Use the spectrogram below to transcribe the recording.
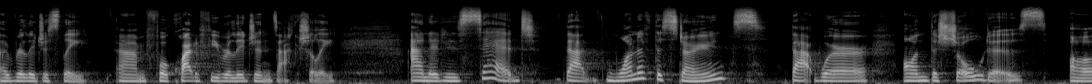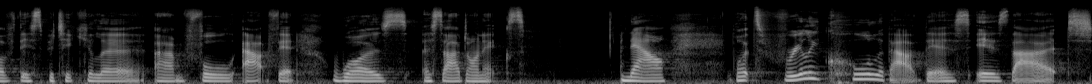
uh, religiously um, for quite a few religions actually. And it is said that one of the stones that were on the shoulders of this particular um, full outfit was a sardonyx. Now, what's really cool about this is that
